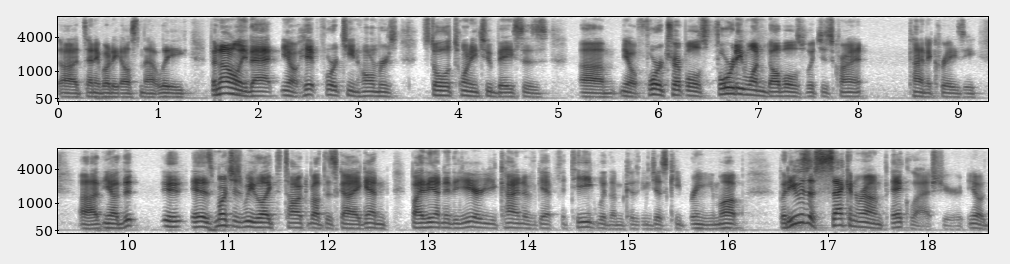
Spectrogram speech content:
uh, to anybody else in that league. But not only that, you know, hit 14 homers, stole 22 bases, um, you know, four triples, 41 doubles, which is kind of crazy. Uh, you know, th- it, as much as we like to talk about this guy again, by the end of the year, you kind of get fatigued with him because you just keep bringing him up. But he was a second round pick last year. You know,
